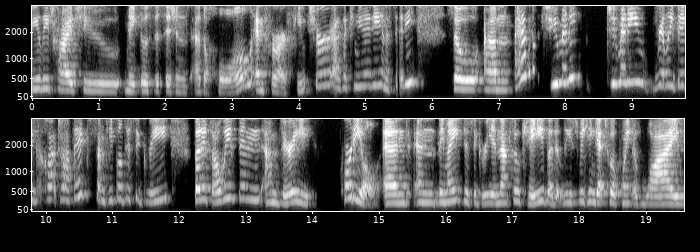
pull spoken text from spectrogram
really try to make those decisions as a whole and for our future as a community and a city. So um, I haven't too many too many really big hot topics. Some people disagree, but it's always been um, very cordial and and they might disagree and that's okay but at least we can get to a point of why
